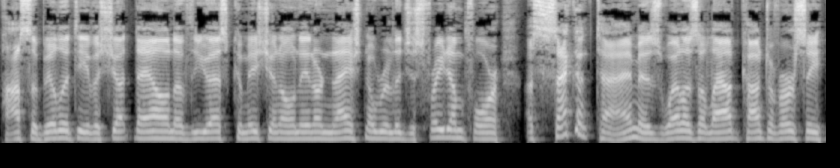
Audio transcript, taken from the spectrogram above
possibility of a shutdown of the U.S. Commission on International Religious Freedom for a second time, as well as a loud controversy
